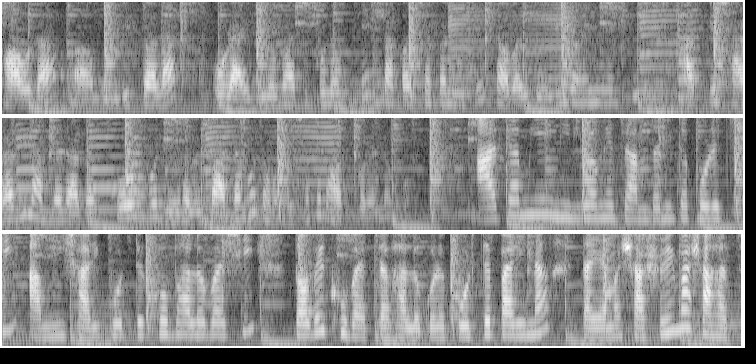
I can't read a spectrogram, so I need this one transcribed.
হাওড়া মন্দিরতলা। ওর আইবুড়ো ভাত উপলক্ষে সকাল সকাল উঠে সবাই তৈরি হয়ে নিয়েছি। আজকে সারাদিন আমরা যা যা করব, যেভাবে কাটাবো, তোমাদের সাথে ভাগ করে নেব। আজ আমি এই নীল রঙের জামদানিটা পরেছি। আমি শাড়ি পরতে খুব ভালোবাসি, তবে খুব একটা ভালো করে পরতে পারি না। তাই আমার শাশুড়ি মা সাহায্য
